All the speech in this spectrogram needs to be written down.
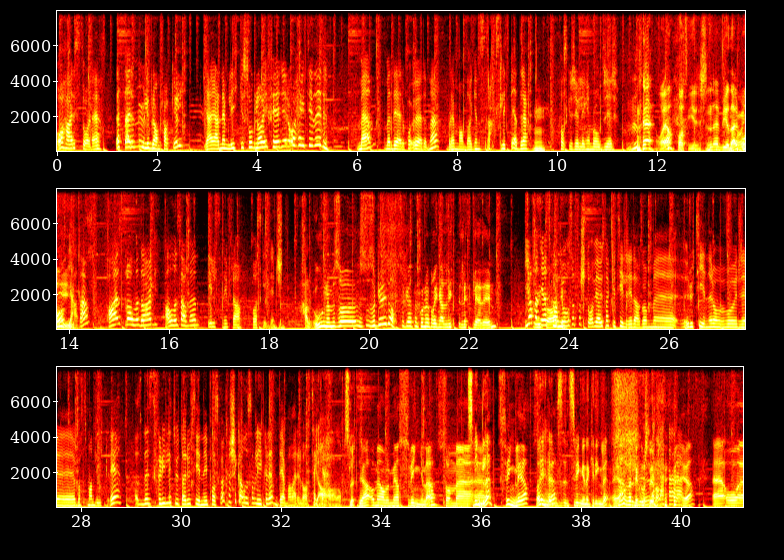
Og her står det Dette er en mulig brannfakkel. Jeg er nemlig ikke så glad i ferier og høytider. Men med dere på ørene ble mandagen straks litt bedre. Mm. Påskekylling-emojier. Å ja. Påskegrinchen byr der på. Ja da. Ha en strålende dag, alle sammen. Hilsen ifra Påskegrinsjen. Hallo, nei, men så, så, så gøy da Så gøy at vi kunne bringe litt, litt glede inn Ja, men jeg skal jo også forstå Vi har jo snakket tidligere i dag om uh, rutiner og hvor uh, godt man liker de. Altså, det sklir litt ut av rutinene i påska. Kanskje ikke alle som liker det. Det må være lov, tenker jeg. Ja, absolutt. Ja, og vi har med oss Svingle som uh, Svingle? Svingle, ja Oi, Svingle. en, en svingende kringle. Ja, veldig koselig navn. ja. Eh, og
